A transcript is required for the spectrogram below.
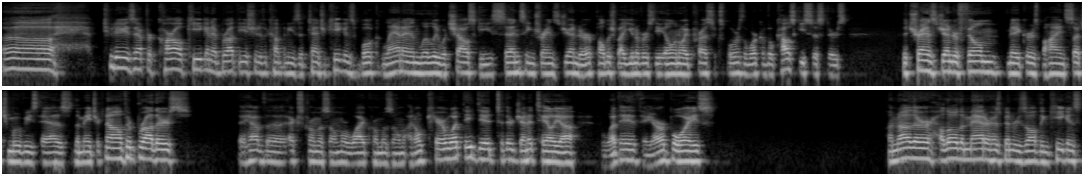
Uh, two days after Carl Keegan had brought the issue to the company's attention, Keegan's book, Lana and Lily Wachowski, Sensing Transgender, published by University of Illinois Press, explores the work of the Wachowski sisters, the transgender filmmakers behind such movies as The Matrix. No, they're brothers. They have the X chromosome or Y chromosome. I don't care what they did to their genitalia. What they they are boys. Another, although the matter has been resolved in Keegan's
